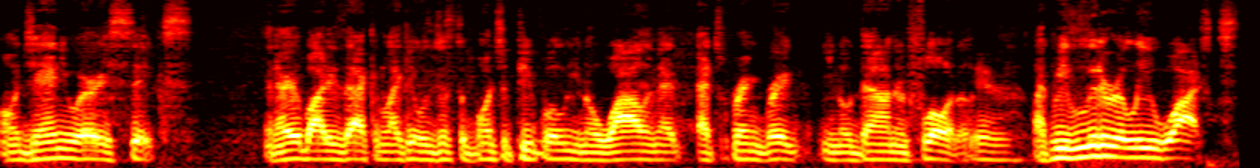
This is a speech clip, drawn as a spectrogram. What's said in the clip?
on January 6th, and everybody's acting like it was just a bunch of people, you know, wilding at, at spring break, you know, down in Florida. Yeah. Like we literally watched,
